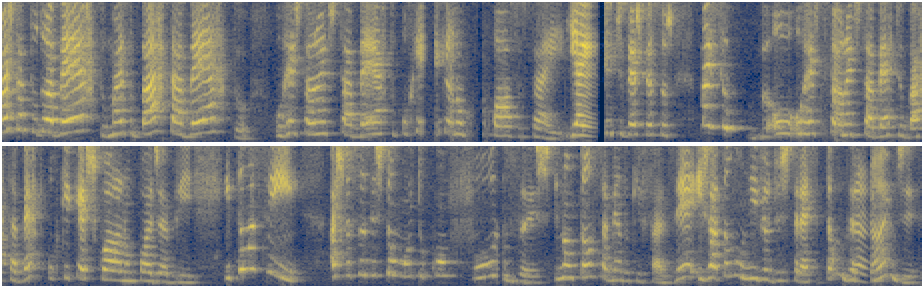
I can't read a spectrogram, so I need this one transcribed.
mas está tudo aberto, mas o bar está aberto, o restaurante está aberto, por que, que eu não posso sair? E aí a gente vê as pessoas, mas se o, o, o restaurante está aberto e o bar está aberto, por que, que a escola não pode abrir? Então, assim, as pessoas estão muito confusas e não estão sabendo o que fazer e já estão num nível de estresse tão grande,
